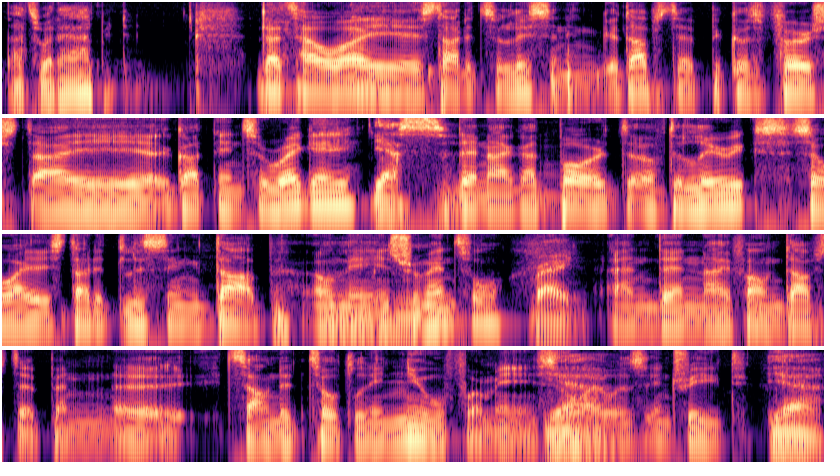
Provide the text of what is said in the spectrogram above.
That's what happened. That's how I started to listening dubstep because first I got into reggae. Yes. Then I got bored of the lyrics, so I started listening dub, only instrumental. Right. And then I found dubstep, and uh, it sounded totally new for me. So Yeah. I was intrigued. Yeah,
